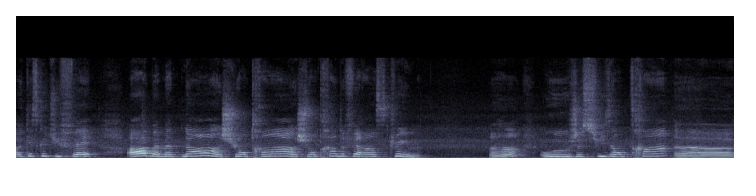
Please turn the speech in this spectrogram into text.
Ah, Qu'est-ce que tu fais? Ah, ben maintenant, je suis en train, je suis en train de faire un stream. Hein? Ou je suis en train. Euh,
